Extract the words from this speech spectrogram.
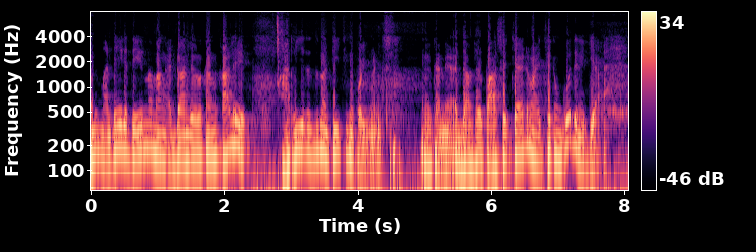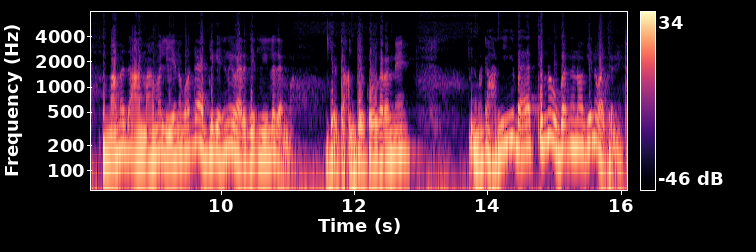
අද මට ඒක තේරුණා මම ඇඩ්වාන්ස් වල කරන කාලේ හරියට දුන්නා ටීචින් අපොයින්ට්මන්ට්ස්. ඒ කියන්නේ ඇඩ්වාන්ස් වල පාස් වෙච්ච අයට මම හිතේ උගෝ දෙනෙක් ගියා. මම මම ලියනකොට ඇප්ලිකේෂන් එක වැරදිට ලියලා දැම්මා. ඒක අන්තිම කෝල් කරන්නේ මට හරි බයක් තිබුණා උගන්වනවා කියන වචනෙට.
